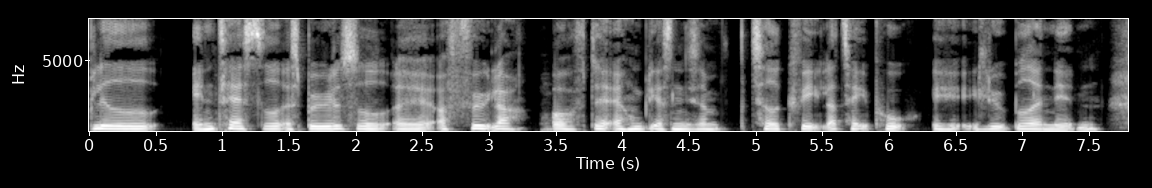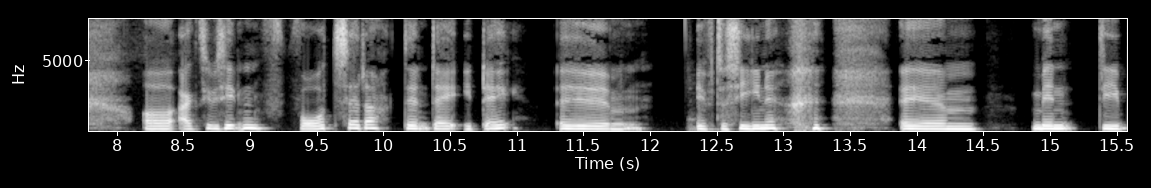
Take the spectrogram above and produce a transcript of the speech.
blevet antastet af spøgelset, øh, og føler ofte, at hun bliver sådan ligesom taget kvælertag på øh, i løbet af natten. Og aktiviteten fortsætter den dag i dag, øh, efter sine. øh, men de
